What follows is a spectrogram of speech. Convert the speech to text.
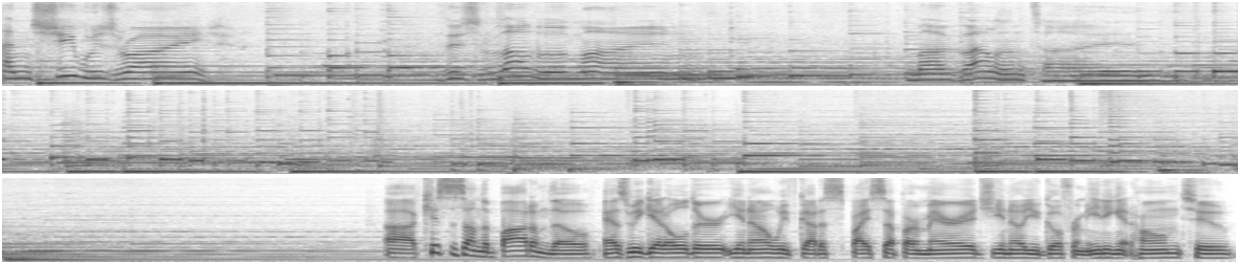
And she was right. This love of mine, my Valentine. Uh, kisses on the bottom, though, as we get older, you know, we've got to spice up our marriage. You know, you go from eating at home to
